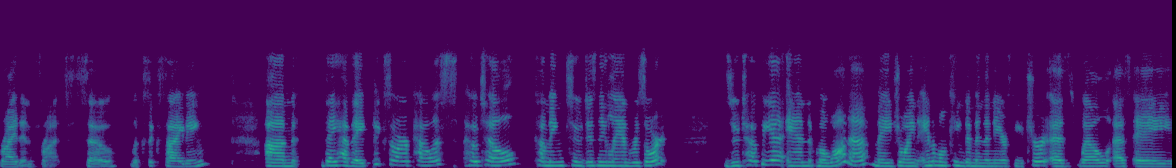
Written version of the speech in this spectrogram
right in front. So looks exciting. Um, they have a Pixar Place Hotel coming to Disneyland Resort. Zootopia and Moana may join Animal Kingdom in the near future, as well as a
